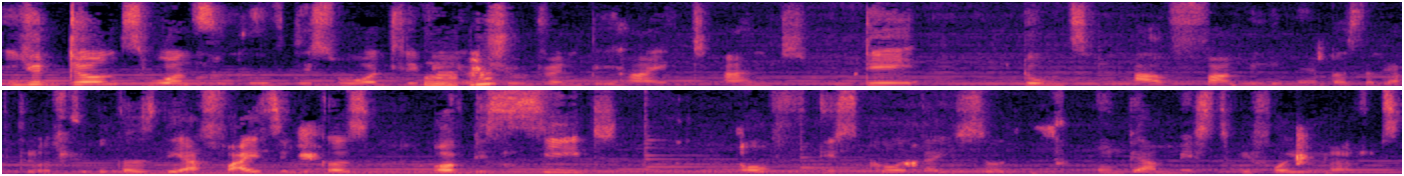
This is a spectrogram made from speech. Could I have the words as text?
You don't want to leave this world leaving your mm-hmm. children behind, and they don't have family members that they are close to because they are fighting because of the seed of discord that you sowed in their midst before you left.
